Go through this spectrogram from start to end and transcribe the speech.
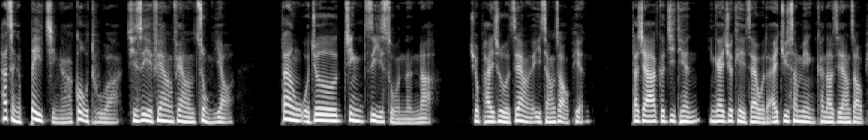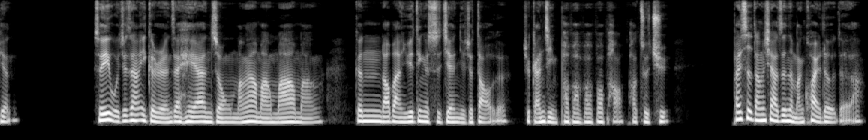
它整个背景啊、构图啊，其实也非常非常的重要。但我就尽自己所能啦，就拍出了这样的一张照片。大家隔几天应该就可以在我的 IG 上面看到这张照片。所以我就这样一个人在黑暗中忙啊忙，忙啊忙，跟老板约定的时间也就到了，就赶紧跑跑跑跑跑跑出去。拍摄当下真的蛮快乐的啦，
